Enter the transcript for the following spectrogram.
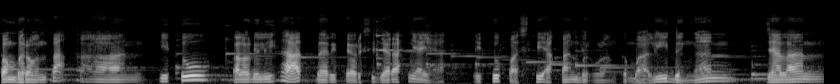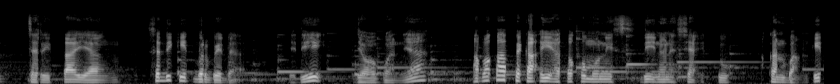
pemberontakan itu kalau dilihat dari teori sejarahnya ya itu pasti akan berulang kembali dengan jalan cerita yang sedikit berbeda. Jadi jawabannya apakah PKI atau komunis di Indonesia itu akan bangkit?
